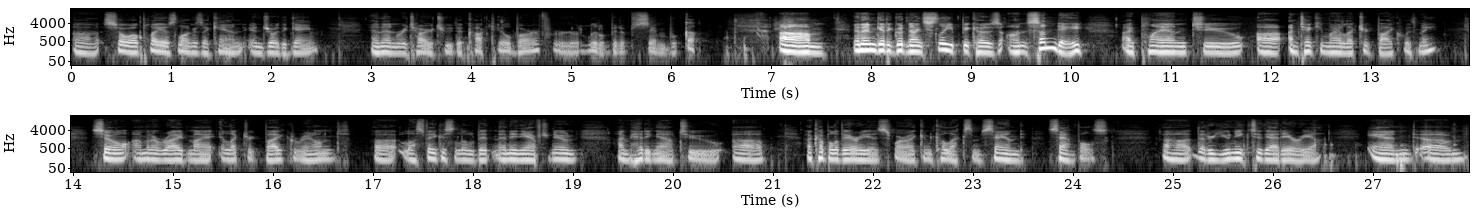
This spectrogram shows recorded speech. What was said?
uh, so I'll play as long as I can, enjoy the game, and then retire to the cocktail bar for a little bit of sambuca um, and then get a good night's sleep because on Sunday I plan to. Uh, I'm taking my electric bike with me, so I'm going to ride my electric bike around uh, Las Vegas a little bit, and then in the afternoon I'm heading out to uh, a couple of areas where I can collect some sand samples uh, that are unique to that area, and um,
